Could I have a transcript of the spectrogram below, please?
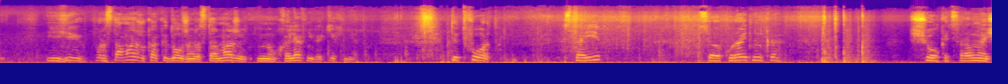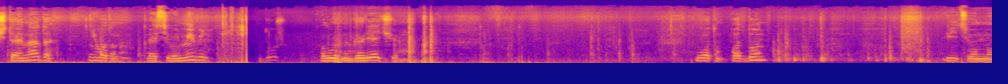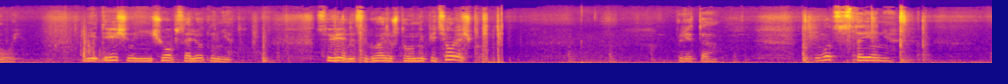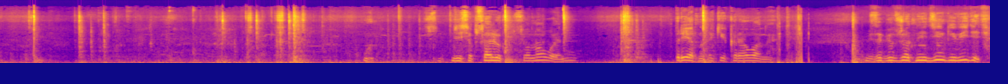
И растамажу, как и должен растамаживать, ну, халяв никаких нет. Тетфорд стоит, все аккуратненько щелкать все равно, я считаю, надо. И вот она, красивая мебель, душ, холодно-горячая. Вот он, поддон. Видите, он новый. Ни трещины, ничего абсолютно нет. С уверенностью говорю, что он на пятерочку. Плита. Вот состояние. Здесь абсолютно все новое. Ну, приятно такие караваны. За бюджетные деньги видеть,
